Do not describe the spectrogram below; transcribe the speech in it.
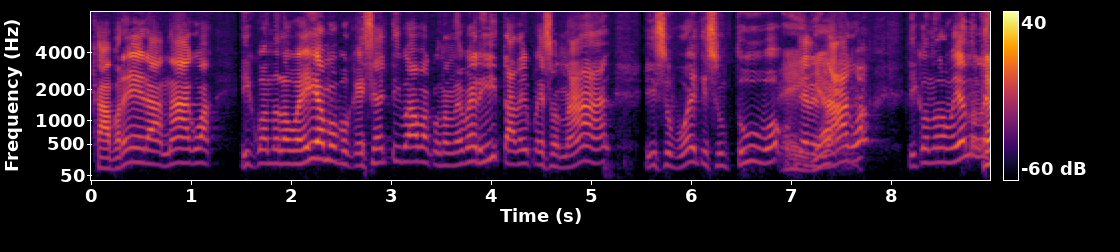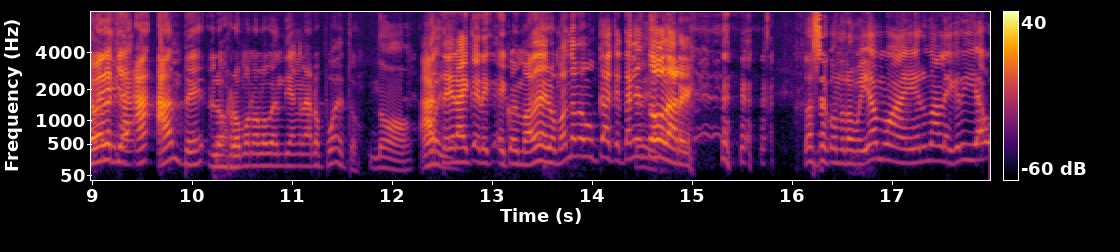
Cabrera, Nagua, y cuando lo veíamos, porque se activaba con una neverita del personal, y su vuelta, y su tubo, porque Ey, de ya. Nagua, y cuando lo en la verdad que esquina- a- antes los romos no lo vendían en el aeropuerto. no, Antes oye. era el, el, el colmadero, mándame a buscar que están en dólares. Entonces, cuando lo veíamos ahí, era una alegría. ¡Wow!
